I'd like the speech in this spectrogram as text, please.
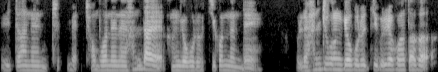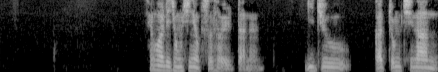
일단은 저, 번에는 한 달 간격으로 찍었는데 원래 한 주 간격으로 찍으려고 하다가 생활이 정신이 없어서 일단은 2주가 좀 지난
